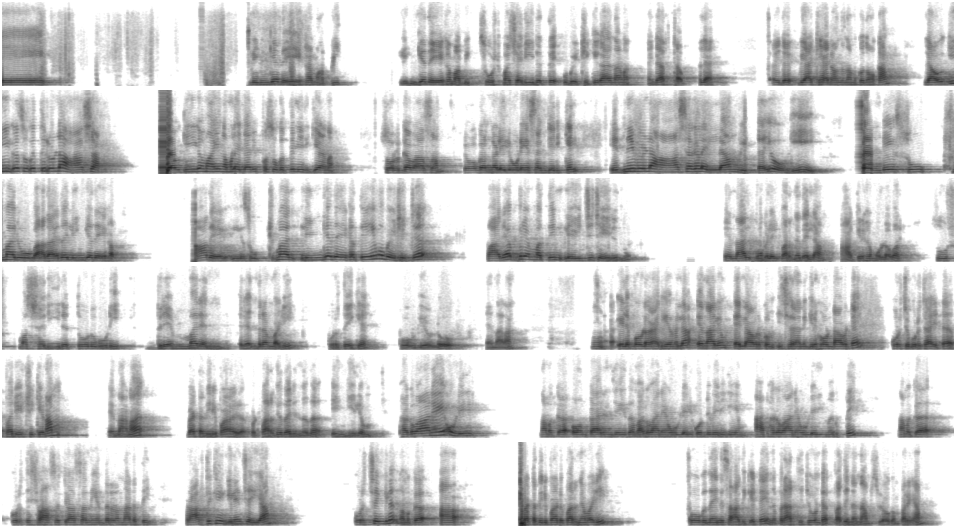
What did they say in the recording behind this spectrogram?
ലിംഗദേഹമഭി ലിംഗദേഹമഭി സൂക്ഷ്മ ശരീരത്തെ ഉപേക്ഷിക്കുക എന്നാണ് അതിന്റെ അർത്ഥം അല്ലെ? അതിന്റെ വ്യാഖ്യാനം ഒന്ന് നമുക്ക് നോക്കാം. ലൗകിക സുഖത്തിലുള്ള ആശ ലൗകികമായി നമ്മൾ എല്ലാവരും ഇപ്പൊ സുഖത്തിലിരിക്കുകയാണ്. സ്വർഗവാസം രോഗങ്ങളിലൂടെ സഞ്ചരിക്കൽ എന്നിവയുള്ള ആശകളെല്ലാം വിട്ട യോഗി. തന്റെ സൂക്ഷ്മരൂപ അതായത് ലിംഗദേഹം ആ ദേ സൂക്ഷ്മ ലിംഗദേഹത്തെയും ഉപേക്ഷിച്ച് പരബ്രഹ്മത്തിൽ ലയിച്ചു ചേരുന്നു. എന്നാൽ മുകളിൽ പറഞ്ഞതെല്ലാം ആഗ്രഹമുള്ളവർ സൂക്ഷ്മ ശരീരത്തോടുകൂടി ബ്രഹ്മരന്ധ്രം വഴി പുറത്തേക്ക് പോവുകയുള്ളൂ എന്നാണ്. എളുപ്പമുള്ള കാര്യമല്ല. എന്നാലും എല്ലാവർക്കും ഈശ്വരാനുഗ്രഹം ഉണ്ടാവട്ടെ. കുറച്ച് കുറച്ചായിട്ട് പരീക്ഷിക്കണം എന്നാണ് ഭട്ടതിരി പറഞ്ഞു തരുന്നത് എങ്കിലും ഭഗവാനെ ഉള്ളിൽ നമുക്ക് ഓംകാരം ചെയ്ത് ഭഗവാനെ ഉള്ളിൽ കൊണ്ടുവരികയും ആ ഭഗവാനെ ഉള്ളിൽ നിർത്തി നമുക്ക് കുറച്ച് ശ്വാസോച്ഛ്വാസ നിയന്ത്രണം നടത്തി പ്രാർത്ഥിക്കുകയെങ്കിലും ചെയ്യാം. കുറച്ചെങ്കിലും നമുക്ക് ആ ഭട്ടതിരിപ്പാട് പറഞ്ഞ വഴി പോകുന്നതിന് സാധിക്കട്ടെ എന്ന് പ്രാർത്ഥിച്ചുകൊണ്ട് പതിനൊന്നാം ശ്ലോകം പറയാം.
